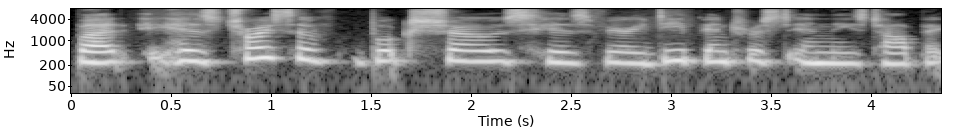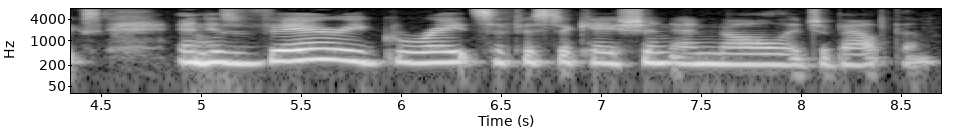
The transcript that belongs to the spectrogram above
But his choice of books shows his very deep interest in these topics and his very great sophistication and knowledge about them.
